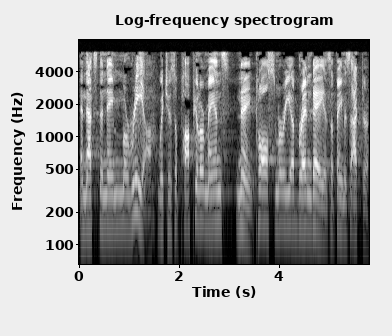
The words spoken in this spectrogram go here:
and that's the name Maria, which is a popular man's name. Klaus Maria Brende is a famous actor.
